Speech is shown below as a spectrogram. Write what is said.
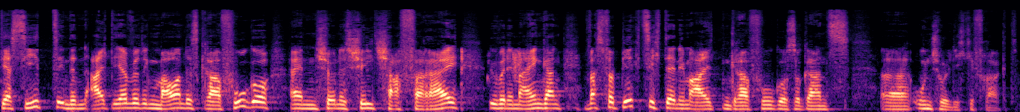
Der sieht in den altehrwürdigen Mauern des Graf Hugo ein schönes Schild Schafferei über dem Eingang. Was verbirgt sich denn im alten Graf Hugo so ganz äh, unschuldig gefragt?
